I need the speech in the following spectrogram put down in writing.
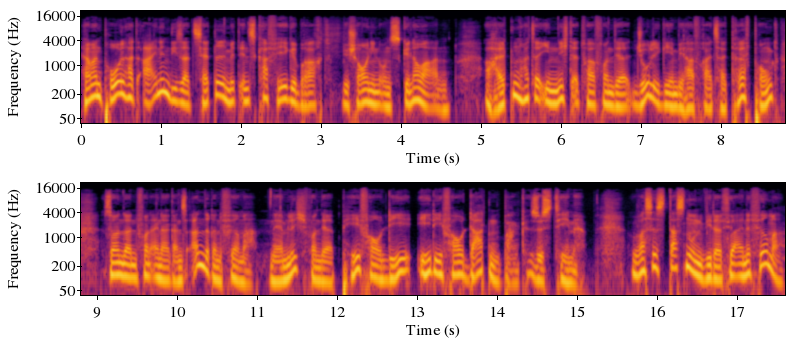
Hermann Pohl hat einen dieser Zettel mit ins Café gebracht. Wir schauen ihn uns genauer an. Erhalten hat er ihn nicht etwa von der Julie GmbH Freizeit Treffpunkt, sondern von einer ganz anderen Firma, nämlich von der PVD EDV Datenbank Systeme. Was ist das nun wieder für eine Firma?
